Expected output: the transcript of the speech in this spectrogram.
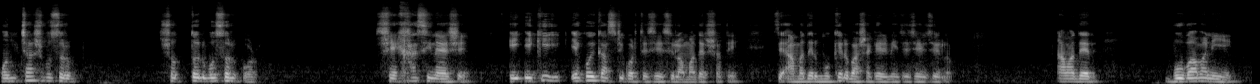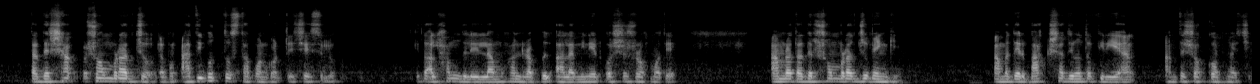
পঞ্চাশ বছর, সত্তর বছর পর শেখ হাসিনা এসে এই একই একই কাজটি করতে চেয়েছিল আমাদের সাথে, যে আমাদের মুখের বাসা কেড়ে নিতে চেয়েছিল। আমাদের বুবা বানিয়ে তাদের সাম্রাজ্য এবং আধিপত্য স্থাপন করতে চেয়েছিল। কিন্তু আলহামদুলিল্লাহ মহান রাব্বুল আলমিনের অশেষ রহমতে আমরা তাদের সাম্রাজ্য ভেঙ্গে আমাদের বাক স্বাধীনতা ফিরিয়ে আনতে সক্ষম হয়েছি।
